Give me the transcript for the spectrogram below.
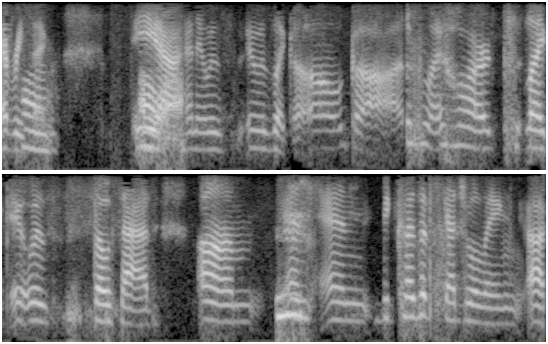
everything. Oh. Yeah, wow. and it was it was like, oh god, my heart. Like it was so sad. Um and and because of scheduling uh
